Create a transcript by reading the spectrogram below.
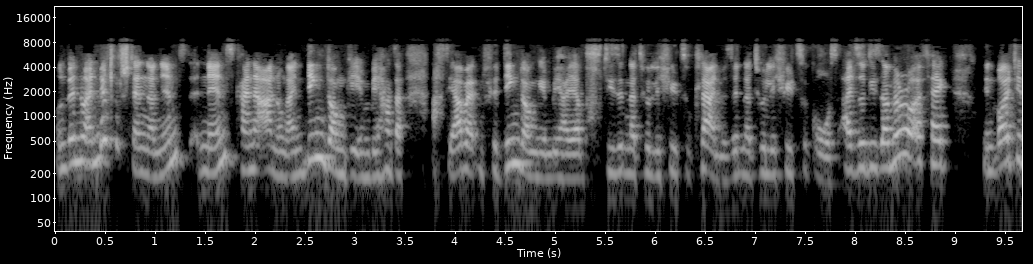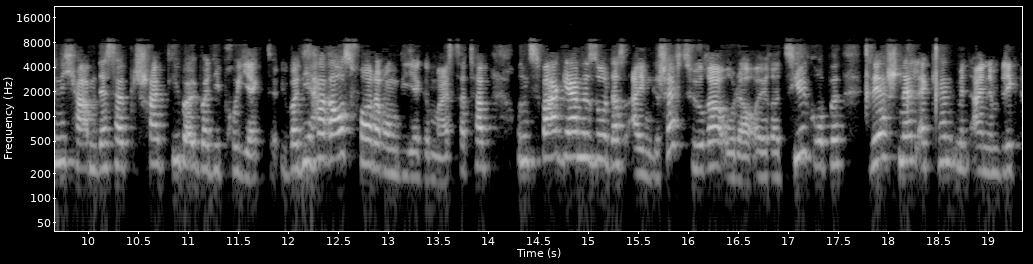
Und wenn du einen Mittelständler nimmst, nennst, keine Ahnung, einen Ding Dong GmbH und sagst, ach, sie arbeiten für Ding Dong GmbH, ja, pff, die sind natürlich viel zu klein, wir sind natürlich viel zu groß. Also dieser Mirror-Effekt, den wollt ihr nicht haben, deshalb schreibt lieber über die Projekte, über die Herausforderungen, die ihr gemacht gemeistert habt. Und zwar gerne so, dass ein Geschäftsführer oder eure Zielgruppe sehr schnell erkennt mit einem Blick,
